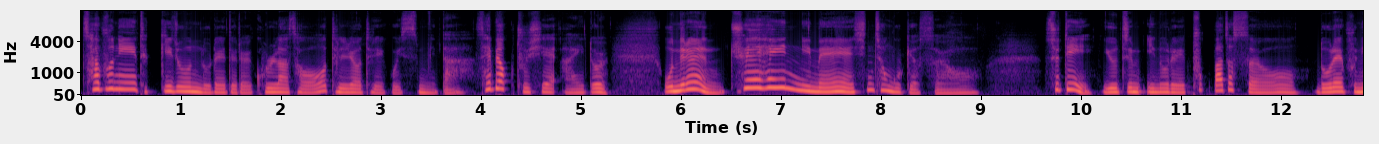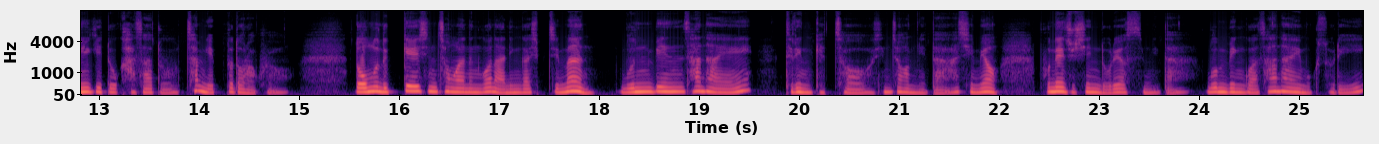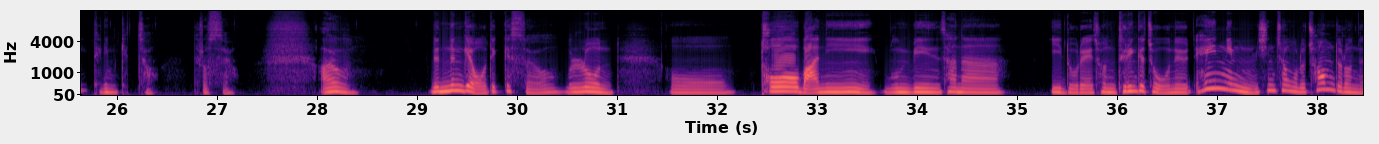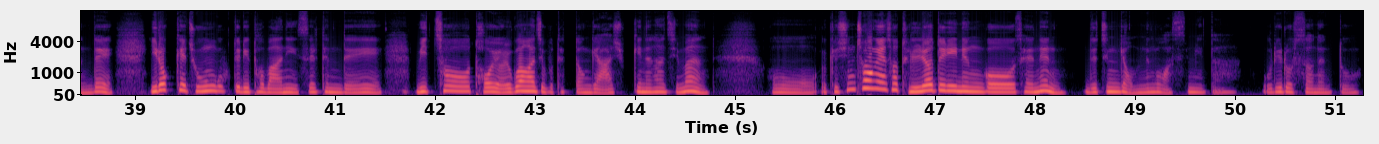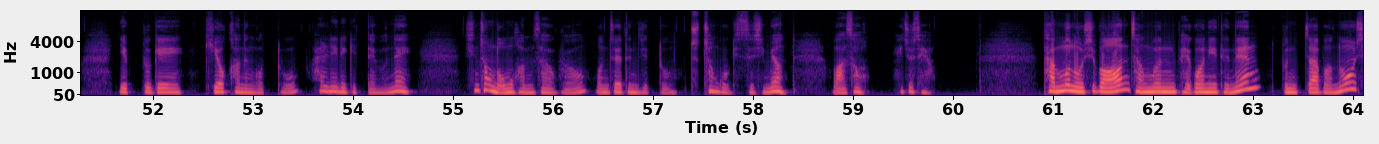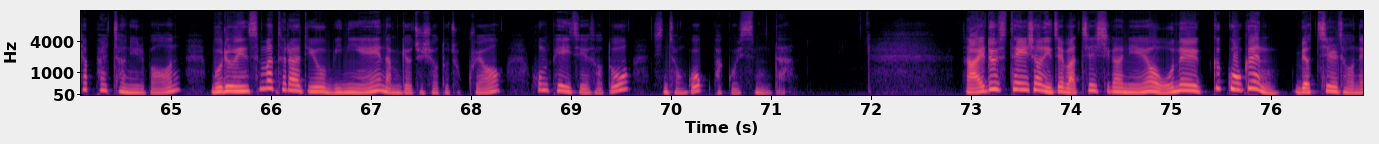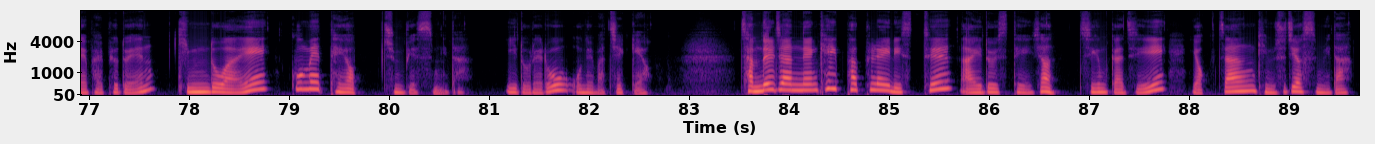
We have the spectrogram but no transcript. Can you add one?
차분히 듣기 좋은 노래들을 골라서 들려드리고 있습니다. 새벽 2시의 아이돌. 오늘은 최혜인님의 신청곡이었어요. 수디, 요즘 이 노래에 푹 빠졌어요. 노래 분위기도 가사도 참 예쁘더라고요. 너무 늦게 신청하는 건 아닌가 싶지만 문빈 산하의 드림캐쳐 신청합니다 하시며 보내주신 노래였습니다. 문빈과 산하의 목소리 드림캐쳐 들었어요. 아유 늦는 게 어딨겠어요. 물론 어, 더 많이 문빈 산하 이 노래 전 드림캐쳐 오늘 혜인님 신청으로 처음 들었는데 이렇게 좋은 곡들이 더 많이 있을 텐데 미처 더 열광하지 못했던 게 아쉽기는 하지만 어, 이렇게 신청해서 들려드리는 것에는 늦은 게 없는 것 같습니다. 우리로서는 또 예쁘게 기억하는 것도 할 일이기 때문에 신청 너무 감사하고요. 언제든지 또 추천곡 있으시면 와서 해주세요. 단문 50원, 장문 100원이 드는 문자 번호 샵 8001번, 무료인 스마트 라디오 미니에 남겨주셔도 좋고요. 홈페이지에서도 신청곡 받고 있습니다. 자, 아이돌 스테이션 이제 마칠 시간이에요. 오늘 끝곡은 며칠 전에 발표된 김도아의 꿈의 태엽 준비했습니다. 이 노래로 오늘 마칠게요. 잠들지 않는 케이팝 플레이리스트 아이돌 스테이션. 지금까지 역장 김수지였습니다.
